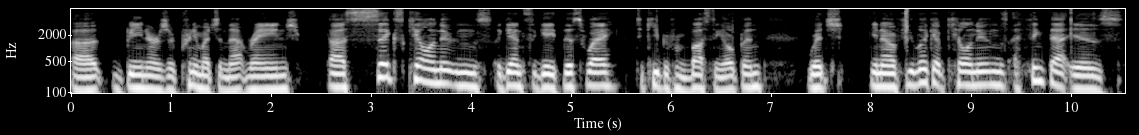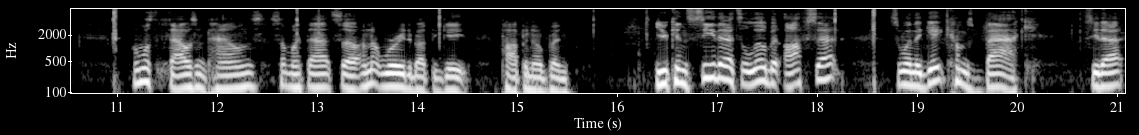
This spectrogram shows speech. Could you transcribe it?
uh, biners are pretty much in that range. Uh, six kilonewtons against the gate this way to keep it from busting open, which, you know, if you look up kilonewtons, I think that is almost a thousand pounds, something like that. So I'm not worried about the gate popping open. You can see that it's a little bit offset. So when the gate comes back, see that?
